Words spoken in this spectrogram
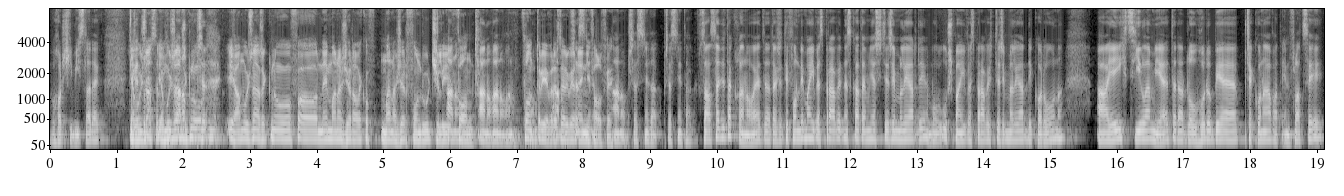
horší výsledek. Já možná, já, možná ano, řeknu, před... já možná řeknu v, ne manažer, ale jako manažer fondu, čili ano, fond. Ano, ano, ano. Fond, který je v rezervě, ano, není v alfě. Ano, přesně tak, přesně tak. V zásadě takhle, no, je to, takže ty fondy mají ve správě dneska téměř 4 miliardy, nebo už mají ve správě 4 miliardy korun a jejich cílem je teda dlouhodobě překonávat inflaci.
